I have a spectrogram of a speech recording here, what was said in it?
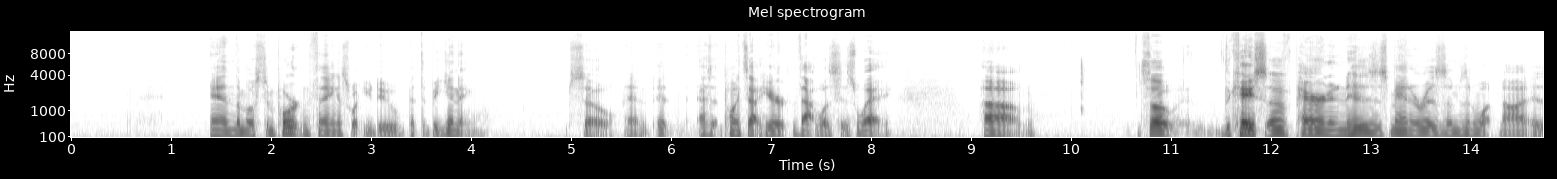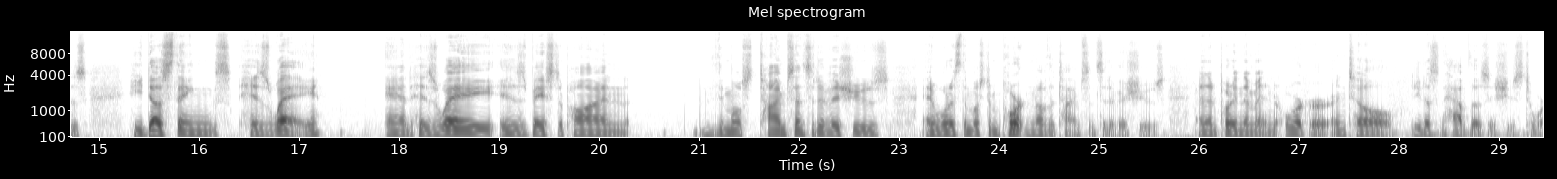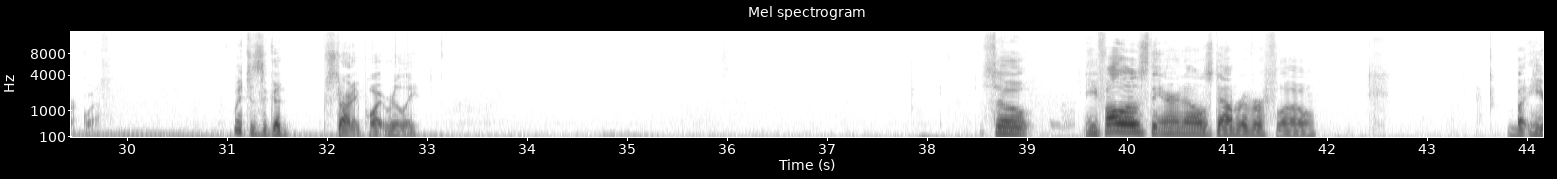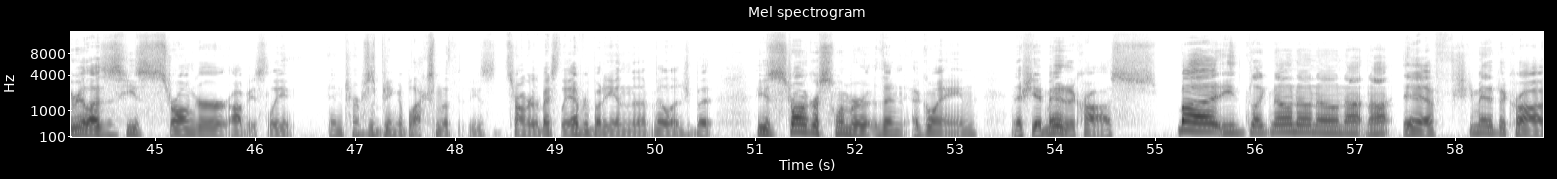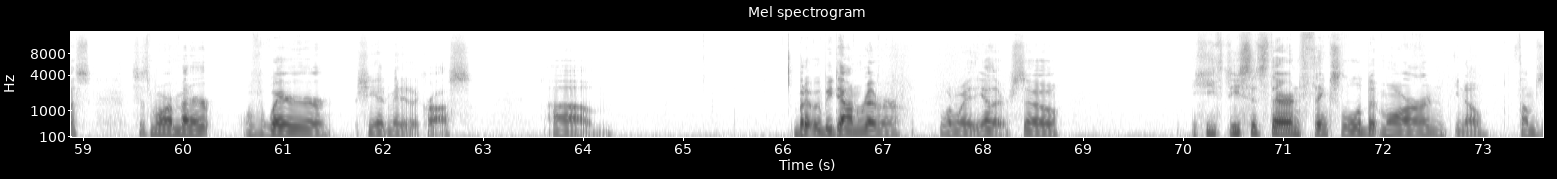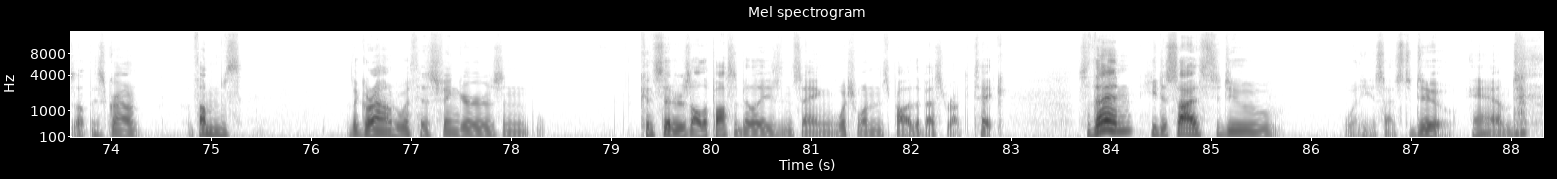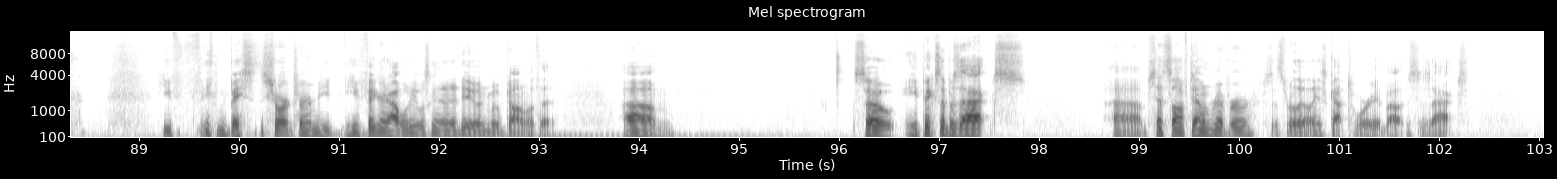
And the most important thing is what you do at the beginning. So, and it as it points out here, that was his way. Um, so the case of Perrin and his mannerisms and whatnot is he does things his way, and his way is based upon the most time sensitive issues and what is the most important of the time sensitive issues, and then putting them in order until he doesn't have those issues to work with. Which is a good starting point, really. So he follows the Arinelle's downriver flow, but he realizes he's stronger, obviously, in terms of being a blacksmith. He's stronger than basically everybody in the village, but he's a stronger swimmer than Egwene. And if she had made it across, but he's like, no, no, no, not not if she made it across. So it's more a matter of where she had made it across. Um, but it would be downriver, one way or the other. So he he sits there and thinks a little bit more, and you know, thumbs up his ground, thumbs the ground with his fingers, and considers all the possibilities and saying which one is probably the best route to take. So then he decides to do what he decides to do, and he in basically short term he he figured out what he was going to do and moved on with it. Um, so he picks up his axe, um, sets off downriver because it's really all he's got to worry about is his axe,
